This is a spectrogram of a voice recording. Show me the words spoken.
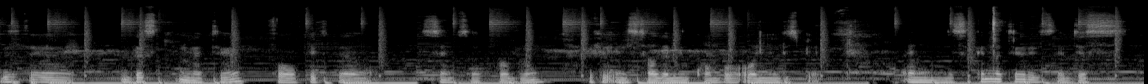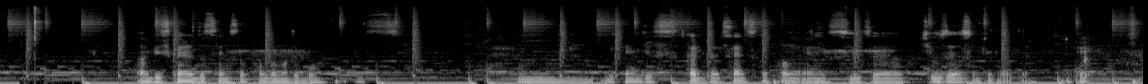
This is the best method for fix the sensor problem if you install the new combo or new display. And the second method is just uh, disconnect the sensor from the motherboard. It's, mm, you can just cut the sensor from any user chooser or something like that. Okay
